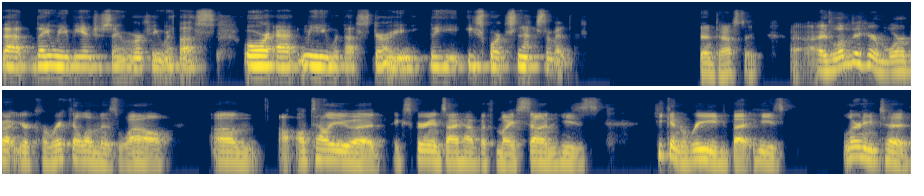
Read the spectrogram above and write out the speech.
that they may be interested in working with us or at meeting with us during the esports next event. Fantastic. I'd love to hear more about your curriculum as well. Um, I'll tell you a experience I have with my son. He's he can read, but he's learning to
